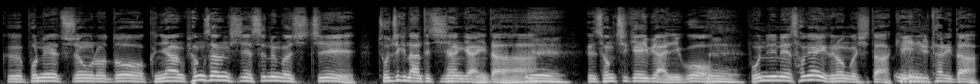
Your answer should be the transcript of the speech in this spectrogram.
그 본인의 주장으로도 그냥 평상시에 쓰는 것이지 조직이 나한테 지시한 게 아니다. 네. 그래서 정치 개입이 아니고 네. 본인의 성향이 그런 것이다. 개인 네. 일탈이다.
